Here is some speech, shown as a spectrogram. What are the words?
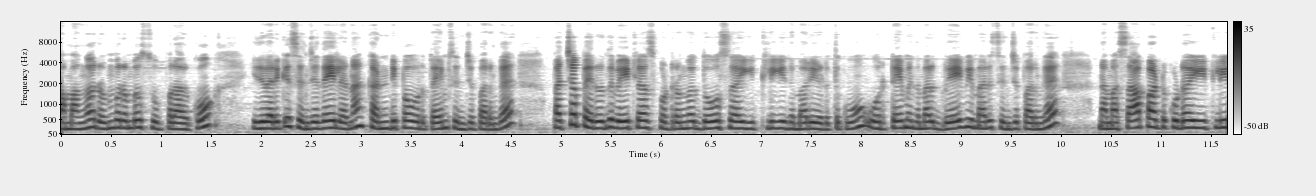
ஆமாங்க ரொம்ப ரொம்ப சூப்பராக இருக்கும். இது வரைக்கும் செஞ்சதே இல்லைன்னா கண்டிப்பாக ஒரு டைம் செஞ்சு பாருங்கள் பச்சைப்பயிர் வந்து வெயிட் லாஸ் பண்ணுறவங்க தோசை இட்லி இது மாதிரி எடுத்துக்குவோம். ஒரு டைம் இந்த மாதிரி கிரேவி மாதிரி செஞ்சு பாருங்கள் நம்ம சாப்பாட்டு கூட இட்லி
